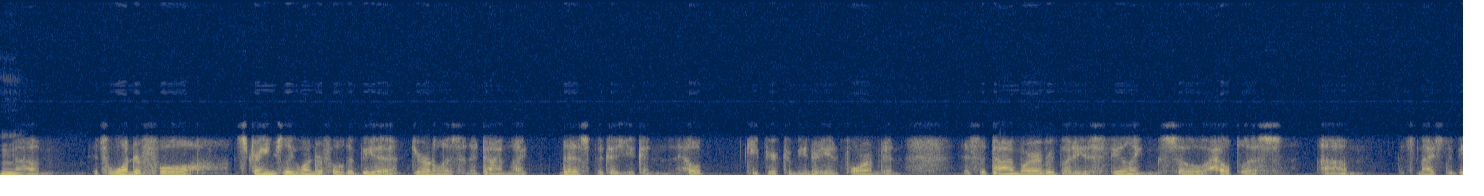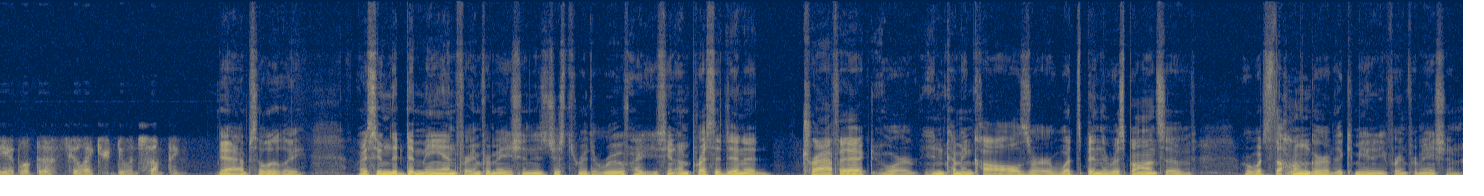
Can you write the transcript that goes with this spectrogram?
Mm. Um, it's wonderful, strangely wonderful to be a journalist in a time like this because you can help keep your community informed. And it's a time where everybody is feeling so helpless. Um, it's nice to be able to feel like you're doing something. Yeah, absolutely. I assume the demand for information is just through the roof. You see an unprecedented traffic or incoming calls, or what's been the response of, or what's the hunger of the community for information?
